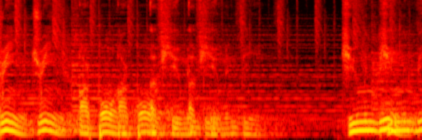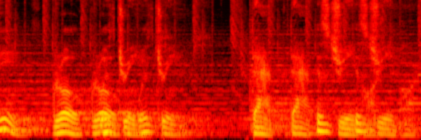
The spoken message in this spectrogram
Dreams, dreams are born, are born of human, of human beings. Human beings, human beings grow, grow with, dreams, with dreams. That, that is dream, is dream heart.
